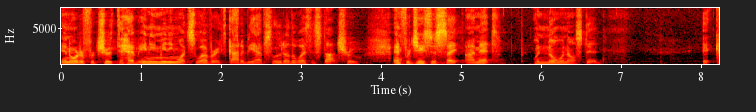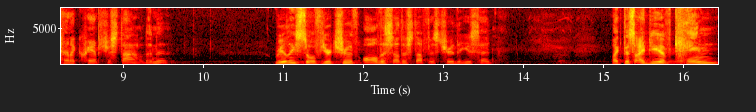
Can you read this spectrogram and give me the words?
In order for truth to have any meaning whatsoever, it's got to be absolute, otherwise, it's not true. And for Jesus to say, I'm it, when no one else did it kind of cramps your style, doesn't it? Really? So if your truth, all this other stuff is true that you said? Like this idea of king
